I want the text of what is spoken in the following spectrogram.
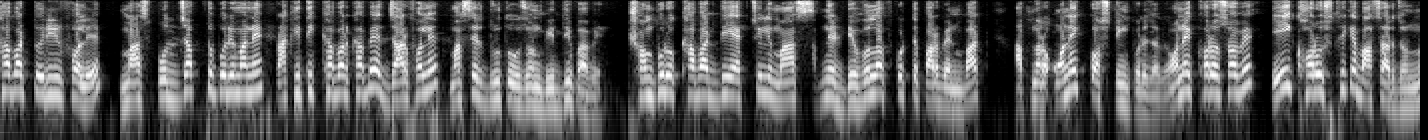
খাবার তৈরির ফলে মাছ পর্যাপ্ত পরিমাণে প্রাকৃতিক খাবার খাবে, যার ফলে মাছের দ্রুত ওজন বৃদ্ধি পাবে। সম্পূরক খাবার দিয়ে অ্যাকচুয়ালি মাছ আপনি ডেভেলপ করতে পারবেন বাট আপনার অনেক কস্টিং পড়ে যাবে, অনেক খরচ হবে। এই খরচ থেকে বাঁচার জন্য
